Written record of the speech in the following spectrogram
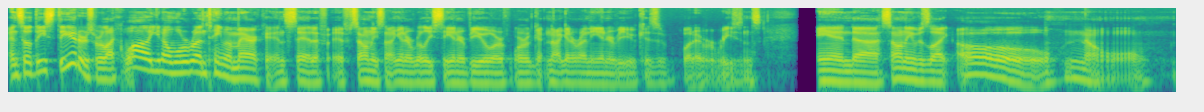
And so these theaters were like, well, you know, we'll run Team America instead if, if Sony's not going to release the interview or if we're not going to run the interview because of whatever reasons. And uh, Sony was like, oh, no,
